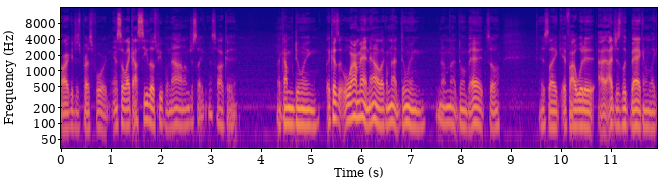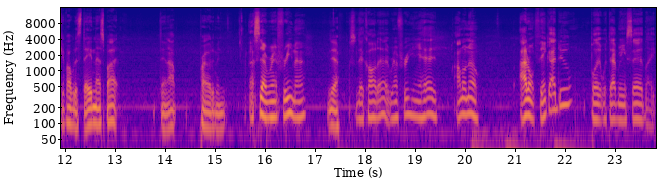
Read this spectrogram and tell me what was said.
or I could just press forward. And so like I see those people now and I'm just like it's all good. Like I'm doing because where I'm at now, like I'm not doing, you know, I'm not doing bad. So it's like if I would have, I, I just look back and I'm like, if I would have stayed in that spot, then I probably would have been, That's that rent free, man. yeah, what they call that rent free in your head. I don't know. I don't think I do, but with that being said, like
